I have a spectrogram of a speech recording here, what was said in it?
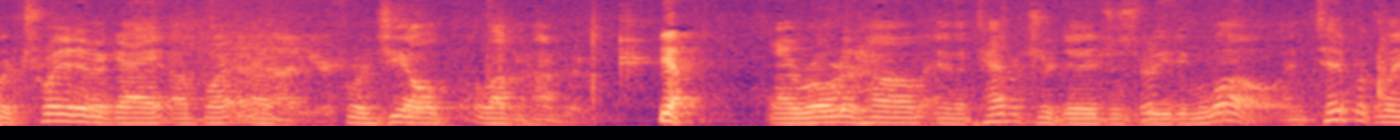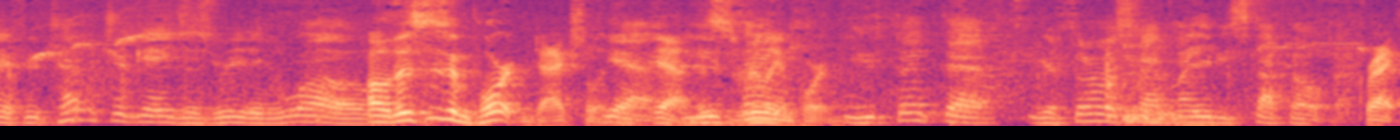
or traded a guy a, bu- a, for a GL eleven hundred, Yeah. and I rode it home, and the temperature gauge was reading low. And typically, if your temperature gauge is reading low, Oh, this is important, actually. yeah, Yeah, you this is really important. You think that your thermostat may be stuck open. Right.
